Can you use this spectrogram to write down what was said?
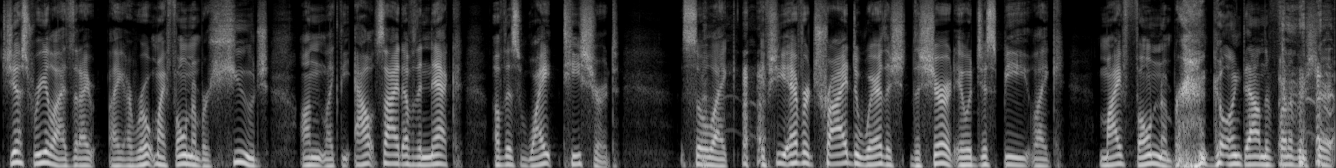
just realized that I I I wrote my phone number huge on like the outside of the neck of this white t-shirt. So like if she ever tried to wear the sh- the shirt, it would just be like my phone number going down the front of her shirt.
